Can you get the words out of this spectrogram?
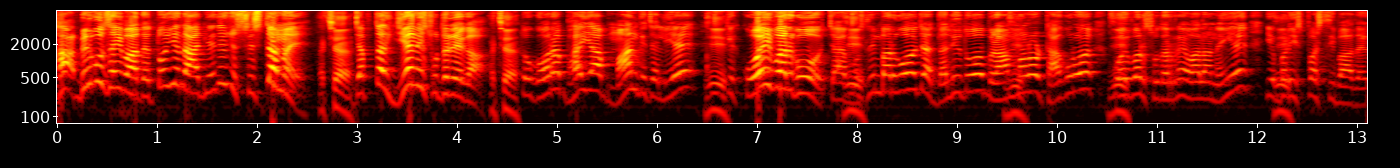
हाँ बिल्कुल सही बात है। तो ये राजनीतिक जो सिस्टम है अच्छा। जब तक ये नहीं सुधरेगा अच्छा। तो गौरव भाई आप मान के चलिए कि कोई वर्ग हो चाहे मुस्लिम वर्ग हो चाहे दलित हो ब्राह्मण हो ठाकुर हो कोई वर्ग सुधरने वाला नहीं है। ये बड़ी स्पष्ट सी बात है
